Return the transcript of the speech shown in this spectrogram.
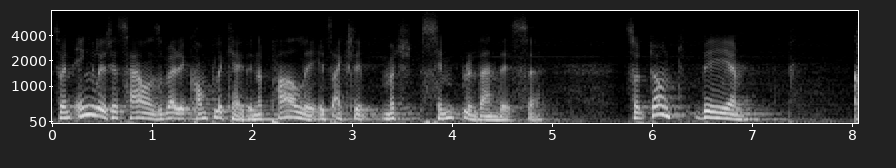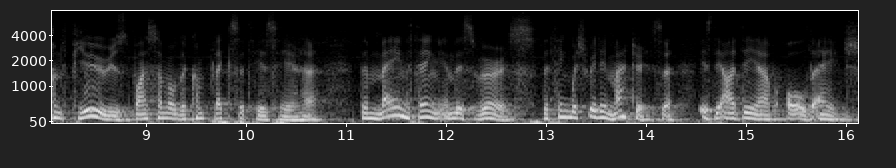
So in English it sounds very complicated. In a Pali it's actually much simpler than this. Uh, so don't be um, confused by some of the complexities here. Uh, the main thing in this verse, the thing which really matters, uh, is the idea of old age.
